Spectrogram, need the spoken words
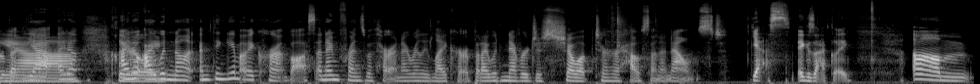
But yeah, I don't. I don't. I would not. I'm thinking about my current boss, and I'm friends with her, and I really like her, but I would never just show up to her house unannounced. Yes, exactly. Um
